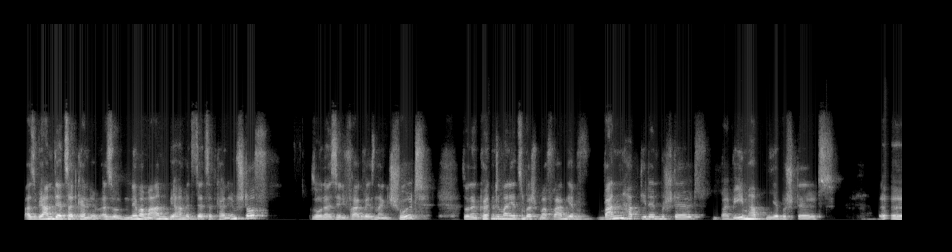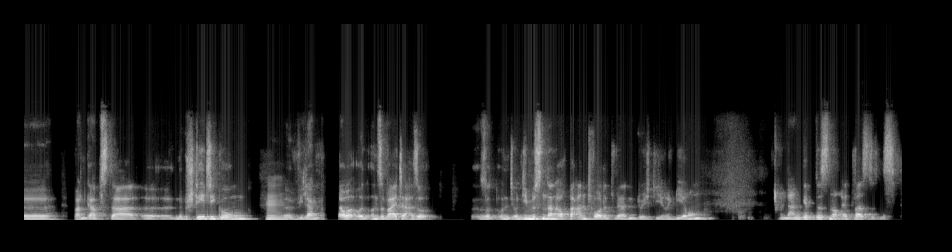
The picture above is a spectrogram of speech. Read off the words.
Also wir haben derzeit keinen, also nehmen wir mal an, wir haben jetzt derzeit keinen Impfstoff. So, und dann ist ja die Frage, wer ist denn eigentlich schuld? So, dann könnte man jetzt zum Beispiel mal fragen, ja, wann habt ihr denn bestellt? Bei wem habt ihr bestellt? Äh, wann gab es da äh, eine Bestätigung? Hm. Äh, wie lange dauert und, und so weiter. Also und, und die müssen dann auch beantwortet werden durch die Regierung. Und dann gibt es noch etwas, das ist,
